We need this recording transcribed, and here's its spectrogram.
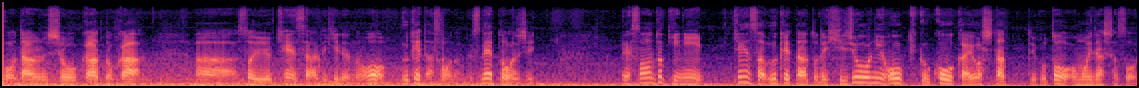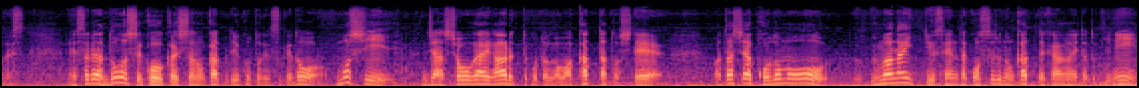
こうダウン症かとかあそういう検査ができるのを受けたそうなんですね当時。その時に検査を受けた後で非常に大きく後悔をしたっていうことを思い出したそうです。それはどうして後悔したのかっていうことですけどもしじゃあ障害があるってことが分かったとして私は子供を産まないっていう選択をするのかって考えた時に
